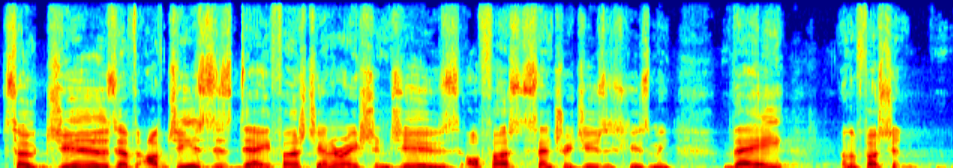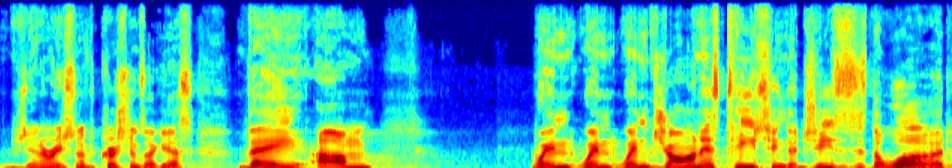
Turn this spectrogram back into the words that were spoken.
So, Jews of, of Jesus' day, first generation Jews, or first century Jews, excuse me, they, and the first generation of Christians, I guess, they, um, when, when, when John is teaching that Jesus is the Word,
